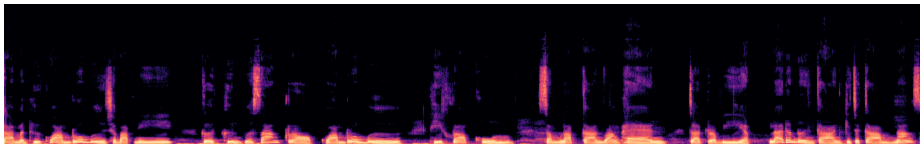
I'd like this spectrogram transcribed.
การบันทึกความร่วมมือฉบับนี้ เกิดขึ้นเพื่อสร้างกรอบความร่วมมือ ที่ครอบคลุมสำหรับการวางแผน จัดระเบียบ และดำเนินการกิจกรรมนั่งส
